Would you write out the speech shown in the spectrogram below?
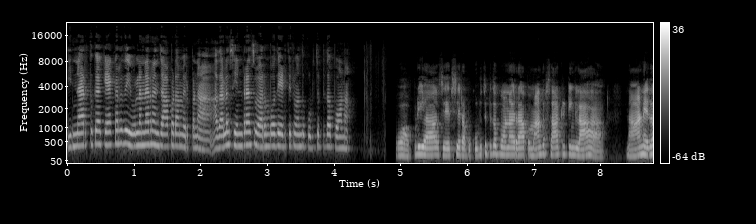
இந்நேரத்துக்கா கேட்கறது இவ்வளவு நேரம் சாப்பிடாம இருப்பேனா? அதனால சென்ட்ராஸ் வரும்போது எடுத்துட்டு வந்து கொடுத்துட்டு தான் போனேன். ஓ அப்படியா? சரி சரி. அப்போ கொடுத்துட்டு தான் போனாரு. அப்போ மாத்திரை சாப்பிட்டுட்டீங்களா? நான் ஏதோ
